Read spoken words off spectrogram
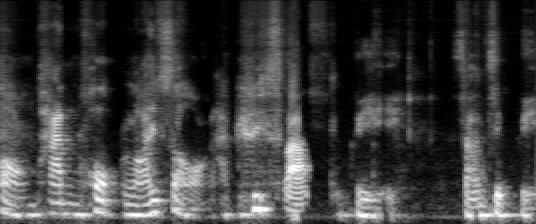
สองพันหกร้อยสองครับพี่วิศสามสิบปีสามสิบปี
